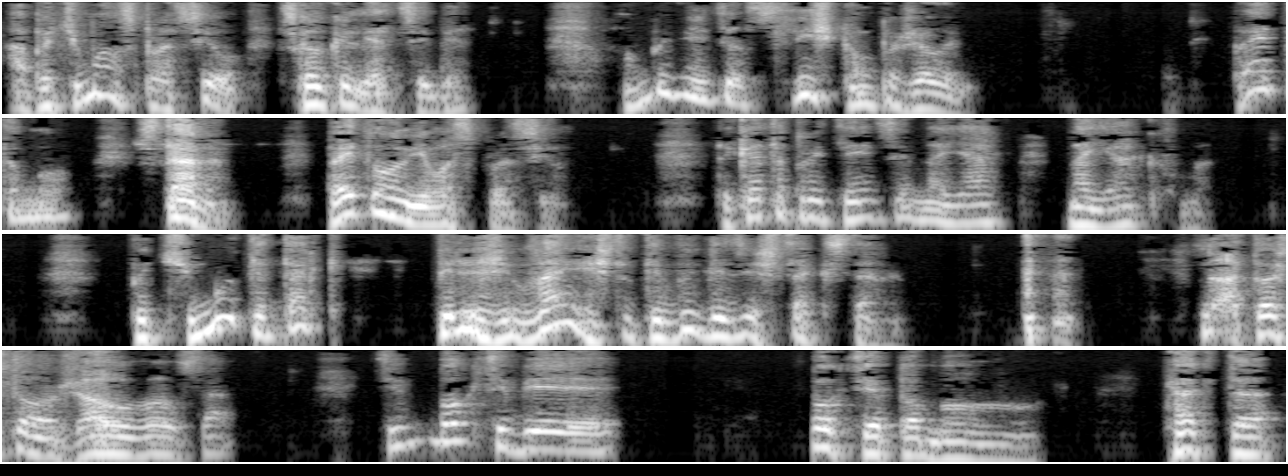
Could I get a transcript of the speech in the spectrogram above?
А почему он спросил, сколько лет тебе? он выглядел слишком пожилым. Поэтому старым. Поэтому он его спросил. Так это претензия на, Як, на Якова. Почему ты так переживаешь, что ты выглядишь так старым? Ну, а то, что он жаловался, Бог тебе, Бог тебе помог как-то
